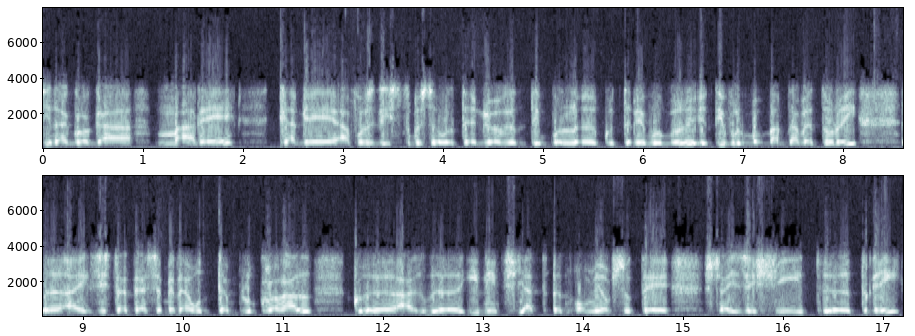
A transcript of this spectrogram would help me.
sinagoga mare, care a fost distrusă ulterior în timpul uh, cutremurului, în timpul bombardamentului. Uh, A existat de asemenea un templu coral cu- uh, a- uh, inițiat în 1863,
